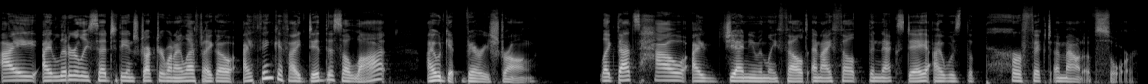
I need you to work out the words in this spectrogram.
I, I literally said to the instructor when I left, I go, I think if I did this a lot, I would get very strong. Like that's how I genuinely felt, and I felt the next day I was the perfect amount of sore.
